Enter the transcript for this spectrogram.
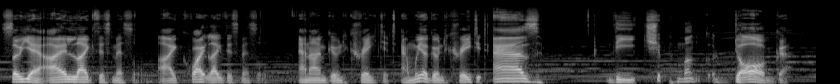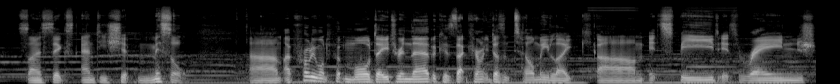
So yeah, I like this missile. I quite like this missile. And I'm going to create it. And we are going to create it as the Chipmunk Dog Size 6 anti-ship missile. Um, I probably want to put more data in there because that currently doesn't tell me like um, its speed, its range,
